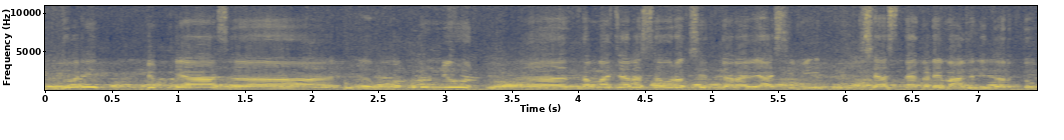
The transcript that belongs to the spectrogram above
त्वरित बिबट्या पकडून नेऊन समाजाला संरक्षित करावे अशी मी शासनाकडे मागणी करतो.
